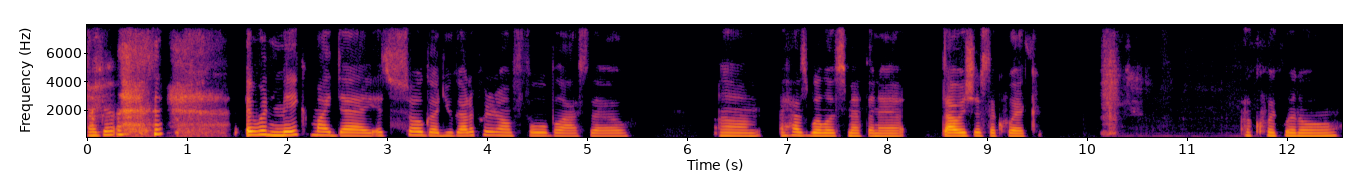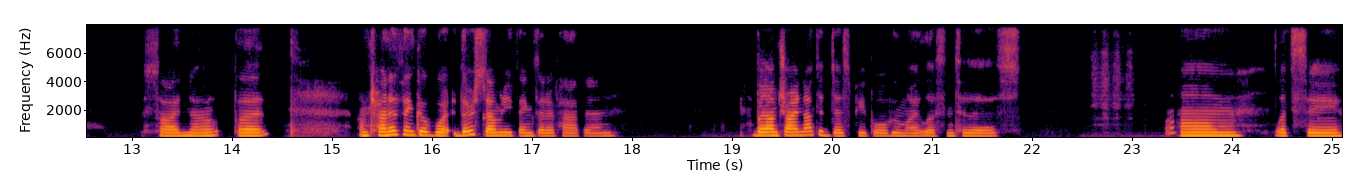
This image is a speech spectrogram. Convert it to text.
I get it would make my day. It's so good. You got to put it on full blast though. Um, it has Willow Smith in it. That was just a quick, a quick little side note, but I'm trying to think of what. There's so many things that have happened, but I'm trying not to diss people who might listen to this. Um, let's see.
